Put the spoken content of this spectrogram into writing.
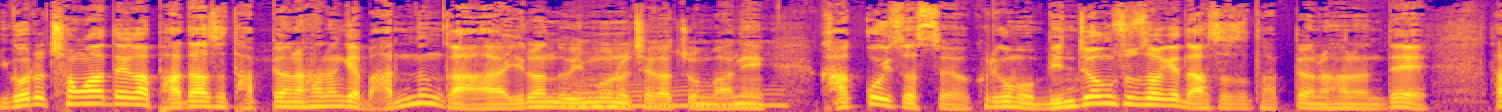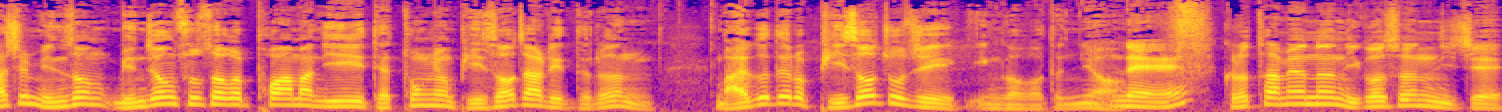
이거를 청와대가 받아서 답변을 하는 게 맞는가 이런 의문을 제가 좀 많이 갖고 있었어요. 있었어요. 그리고 뭐 민정수석에 나서서 답변을 하는데 사실 민성 민정수석을 포함한 이 대통령 비서 자리들은 말 그대로 비서 조직인 거거든요. 네. 그렇다면은 이것은 이제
